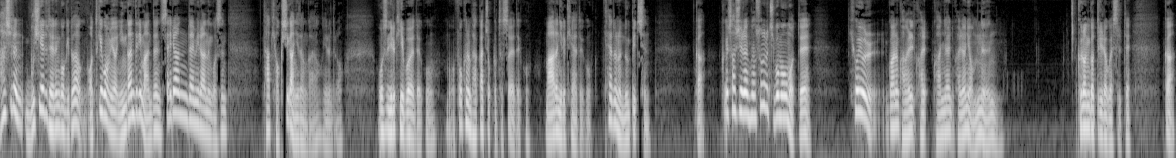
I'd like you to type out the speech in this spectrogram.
사실은 무시해도 되는 거기도 하고 어떻게 보면 인간들이 만든 세련됨이라는 것은 다 격식 아니던가요? 예를 들어 옷을 이렇게 입어야 되고 뭐 포크는 바깥쪽부터 써야 되고 말은 이렇게 해야 되고 태도는 눈빛은 그러니까 그게 사실은 그냥 손으로 집어먹으면 어때? 효율과는 관, 관, 관련, 관련이 없는 그런 것들이라고 했을 때 그러니까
